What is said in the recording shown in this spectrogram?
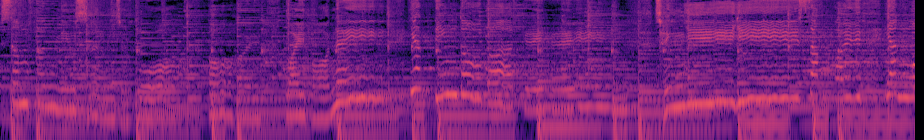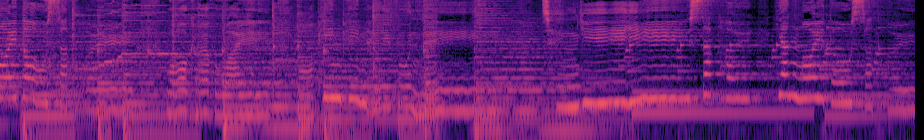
心分秒想着过为何你一点都不记起？情义已失去，恩爱都失去，我却为何偏偏喜欢你？情义已失去，恩爱都失去，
